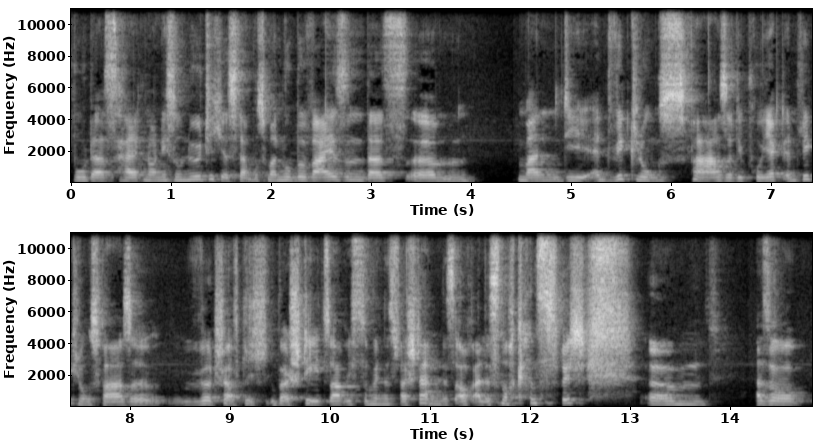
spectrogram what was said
wo das halt noch nicht so nötig ist. Da muss man nur beweisen, dass ähm, man die Entwicklungsphase, die Projektentwicklungsphase wirtschaftlich übersteht. So habe ich es zumindest verstanden. Ist auch alles noch ganz frisch. Ähm, also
